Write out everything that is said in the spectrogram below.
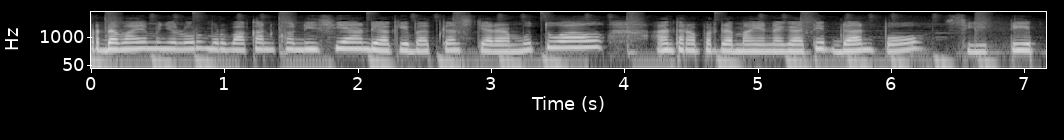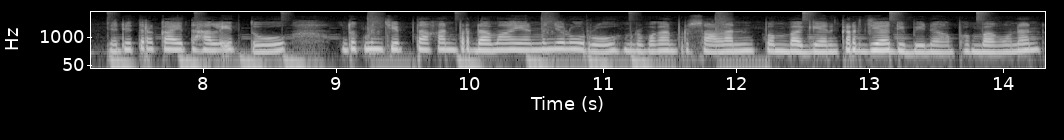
perdamaian menyeluruh merupakan kondisi yang diakibatkan secara mutual antara perdamaian negatif dan positif. Jadi terkait hal itu, untuk menciptakan perdamaian menyeluruh merupakan persoalan pembagian kerja di bidang pembangunan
